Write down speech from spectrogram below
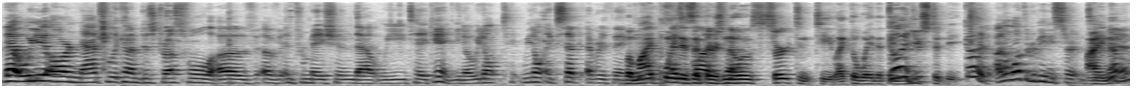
That we are naturally kind of distrustful of, of information that we take in. You know, we don't t- we don't accept everything. But my point is that blind there's no certainty like the way that there Good. used to be. Good. I don't want there to be any certainty. I know. Man.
